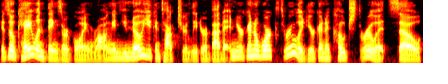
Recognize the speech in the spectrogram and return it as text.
It's okay when things are going wrong and you know you can talk to your leader about it and you're going to work through it. You're going to coach through it. So,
